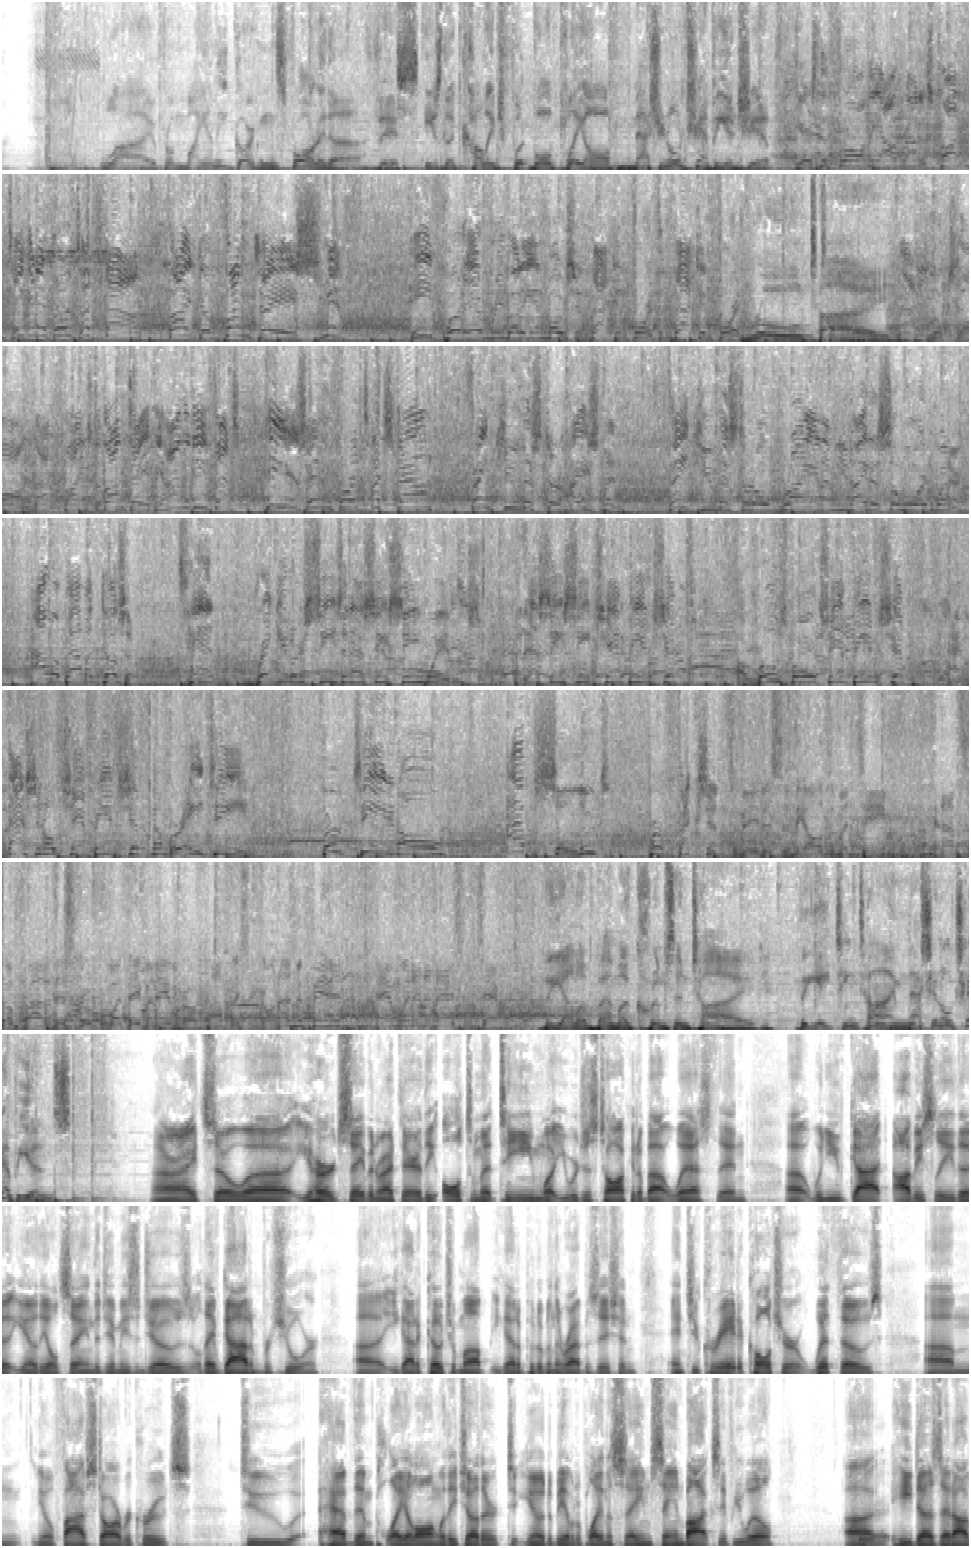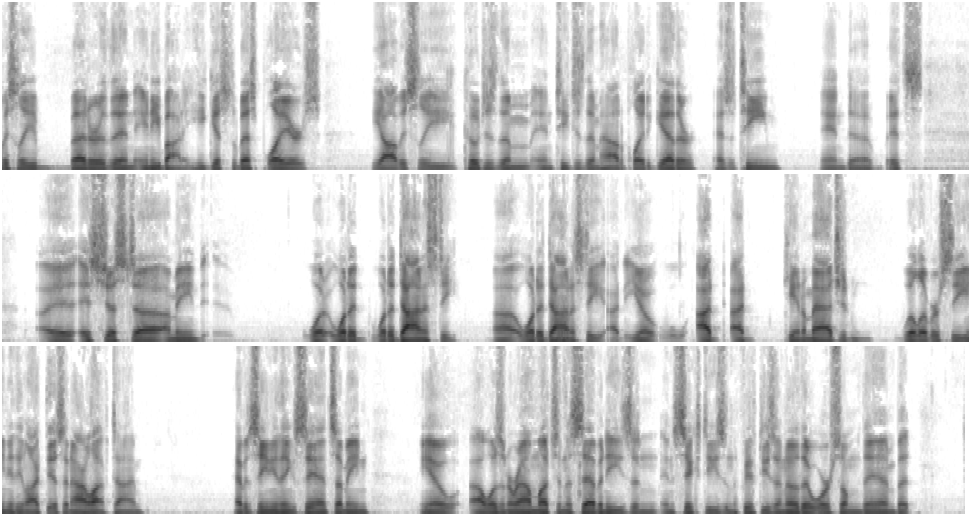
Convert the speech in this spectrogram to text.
Live from Miami Gardens, Florida, this is the College Football Playoff National Championship. Here's the throw on the out route. It's caught and taken in for a touchdown by DeVonta Smith. Motion, back and forth and back and forth. Roll Tide. Mac looks long. Mac finds DeVonta behind the defense. He is in for a touchdown. Thank you, Mr. Heisman. Thank you, Mr. O'Brien, and Unitas Award winner. Alabama does it. 10 regular season SEC wins, an SEC championship, a Rose Bowl championship, and national championship number 18. 13 in all, absolute perfection. To me, this is the ultimate team. And I'm so proud of this group for what they've been able to accomplish and going undefeated and winning the national championship. The Alabama Crimson Tide, the 18 time national champions. All right, so uh, you heard Saban right there, the ultimate team. What you were just talking about, Wes. And uh, when you've got obviously the you know the old saying, the Jimmys and Joes. Well, they've got them for sure. Uh, you got to coach them up. You got to put them in the right position, and to create a culture with those um, you know five star recruits to have them play along with each other. To you know to be able to play in the same sandbox, if you will. Uh, he does that obviously better than anybody. He gets the best players. He obviously coaches them and teaches them how to play together as a team, and uh, it's it's just uh, I mean, what what a what a dynasty, uh, what a dynasty. I, you know, I I can't imagine we'll ever see anything like this in our lifetime. Haven't seen anything since. I mean, you know, I wasn't around much in the '70s and, and '60s and the '50s. I know there were some then, but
